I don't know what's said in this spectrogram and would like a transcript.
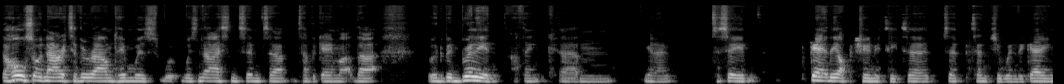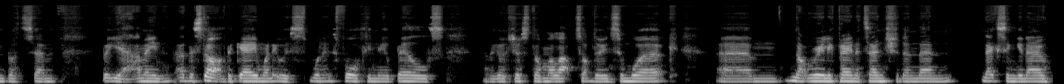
the whole sort of narrative around him was was nice, and to to have a game like that it would have been brilliant. I think, um, you know, to see get the opportunity to to potentially win the game, but um, but yeah, I mean, at the start of the game when it was when it was 14 nil Bills, I think I was just on my laptop doing some work, um, not really paying attention, and then next thing you know,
